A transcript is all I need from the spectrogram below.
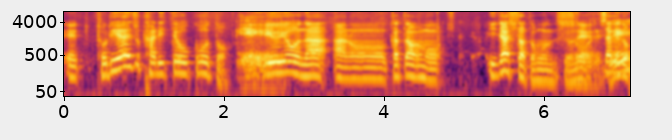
えーととりあえず借りておこうというような、あの方もいらしたと思うんですよね。ね。だけど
